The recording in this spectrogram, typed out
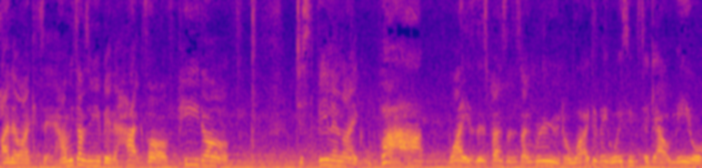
I know I could say. How many times have you been hacked off, peed off, just feeling like, wow, why is this person so rude, or why do they always seem to take it out me, or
